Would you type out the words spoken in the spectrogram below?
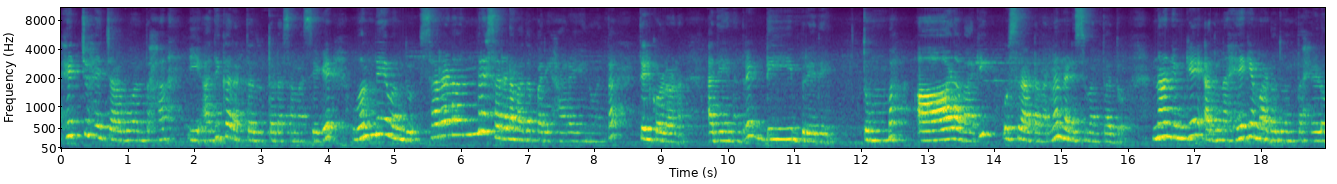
ಹೆಚ್ಚು ಹೆಚ್ಚಾಗುವಂತಹ ಈ ಅಧಿಕ ರಕ್ತದೊತ್ತಡ ಸಮಸ್ಯೆಗೆ ಒಂದೇ ಒಂದು ಸರಳ ಅಂದರೆ ಸರಳವಾದ ಪರಿಹಾರ ಏನು ಅಂತ ತಿಳ್ಕೊಳ್ಳೋಣ. ಅದೇನೆಂದರೆ ಡೀಪ್ ಬ್ರೀದಿಂಗ್ ತುಂಬ ಆಳವಾಗಿ ಉಸಿರಾಟವನ್ನು ನಡೆಸುವಂಥದ್ದು. ನಾನು ನಿಮಗೆ ಅದನ್ನು ಹೇಗೆ ಮಾಡೋದು ಅಂತ ಹೇಳೋ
